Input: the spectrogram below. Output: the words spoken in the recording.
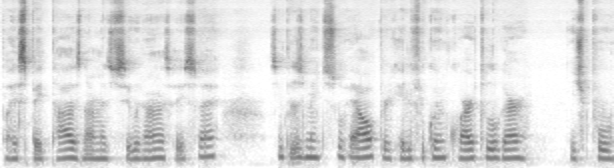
para respeitar as normas de segurança. Isso é simplesmente surreal, porque ele ficou em quarto lugar. E, tipo,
